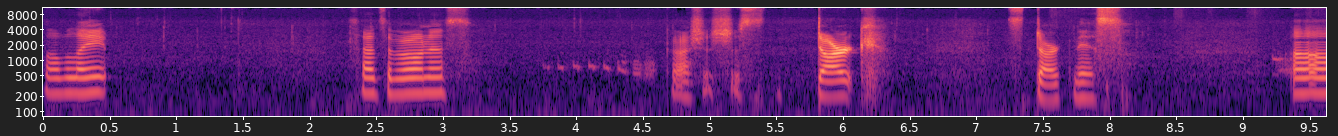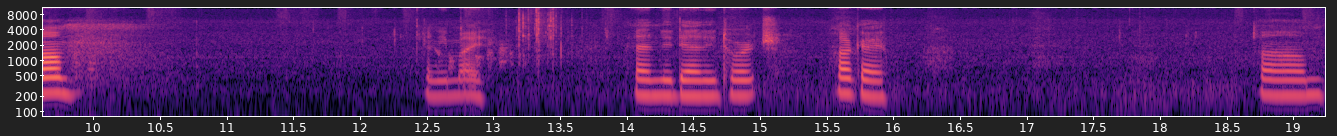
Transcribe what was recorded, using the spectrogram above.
level 8. So that's a bonus. Gosh, it's just dark. It's darkness. Um, I need my handy dandy torch. Okay. Um,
